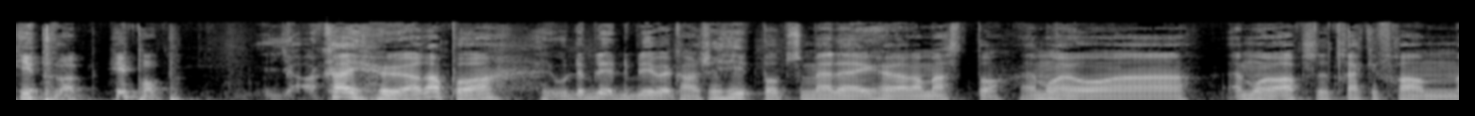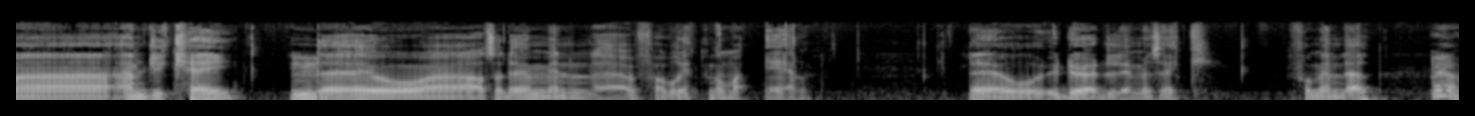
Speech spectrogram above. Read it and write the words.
hiphop? Hip Ja, hva jeg hører på? Jo, det blir, det blir vel kanskje hiphop som er det jeg hører mest på. Jeg må jo, eh, jeg må jo absolutt trekke fram uh, eh, MGK. Mm. Det er jo uh, altså det er min uh, favoritt nummer én. Det er jo udødelig musikk, for min del. Ja.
